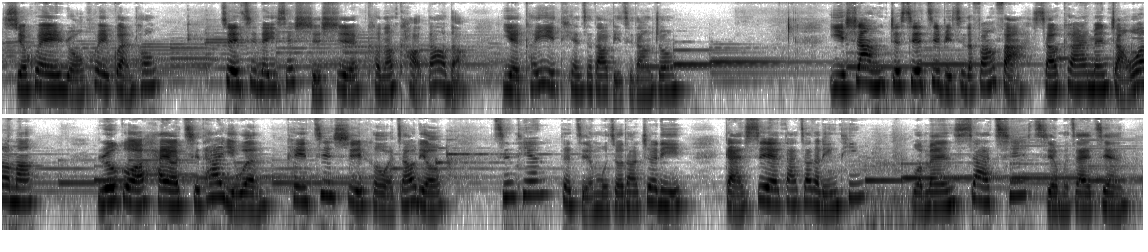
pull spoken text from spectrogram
学会融会贯通。最近的一些时事可能考到的，也可以添加到笔记当中。以上这些记笔记的方法，小可爱们掌握了吗？如果还有其他疑问，可以继续和我交流。今天的节目就到这里，感谢大家的聆听，我们下期节目再见。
